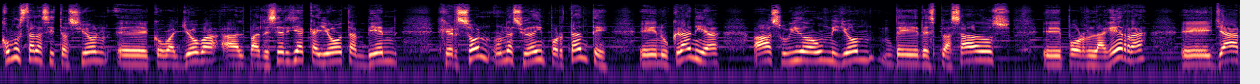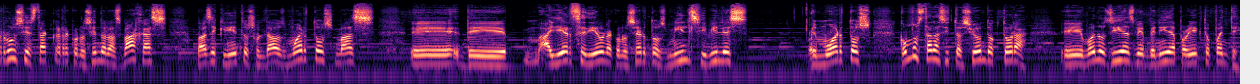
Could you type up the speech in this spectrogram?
¿Cómo está la situación? Eh, al parecer ya cayó también Gerson, una ciudad importante en Ucrania. Ha subido a un millón de desplazados eh, por la guerra. Eh, ya Rusia está reconociendo las bajas, más de 500 soldados muertos, más eh, de... Ayer se dieron a conocer 2.000 civiles muertos. ¿Cómo está la situación, doctora? buenos días, bienvenida a Proyecto Puente.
